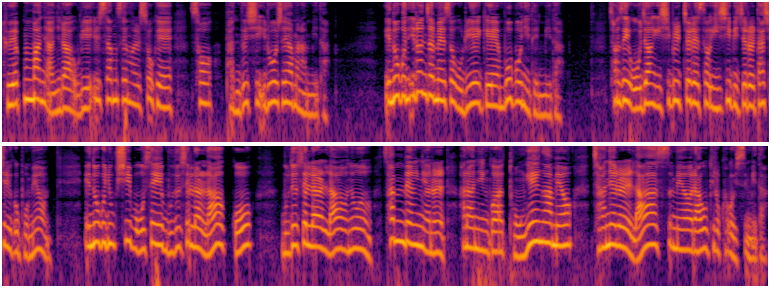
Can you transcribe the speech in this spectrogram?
교회뿐만이 아니라 우리의 일상생활 속에서 반드시 이루어져야만 합니다. 에녹은 이런 점에서 우리에게 모본이 됩니다. 창세기 5장 21절에서 22절을 다시 읽어보면 에녹은 65세에 무드셀라를 낳았고 무드셀라를 낳은 후 300년을 하나님과 동행하며 자녀를 낳았으며 라고 기록하고 있습니다.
